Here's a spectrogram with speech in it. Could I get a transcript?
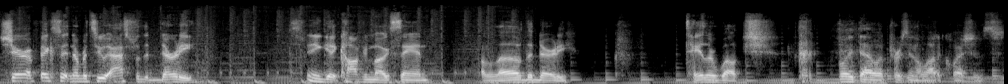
share it, fix it. Number two, ask for the dirty. You get a coffee mug saying, I love the dirty. Taylor Welch. I feel like that would present a lot of questions.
